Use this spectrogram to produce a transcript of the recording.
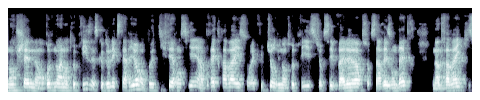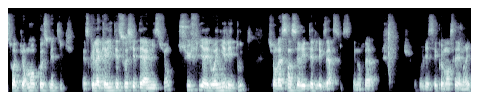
enchaîne en revenant à l'entreprise. Est-ce que de l'extérieur, on peut différencier un vrai travail sur la culture d'une entreprise, sur ses valeurs, sur sa raison d'être, d'un travail qui soit purement cosmétique? Est-ce que la qualité de société à mission suffit à éloigner les doutes sur la sincérité de l'exercice? Vous laisser commencer, Emery.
